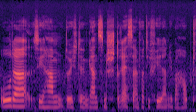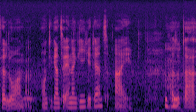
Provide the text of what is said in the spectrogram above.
Oder sie haben durch den ganzen Stress einfach die Federn überhaupt verloren. Und die ganze Energie geht ja ins Ei. Also da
